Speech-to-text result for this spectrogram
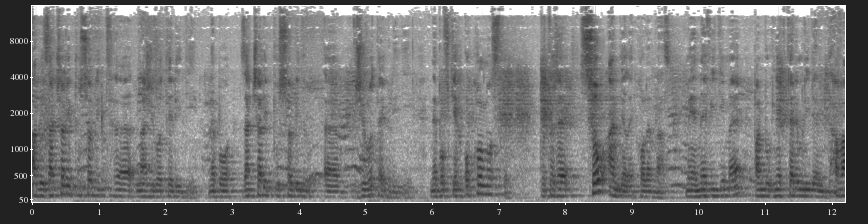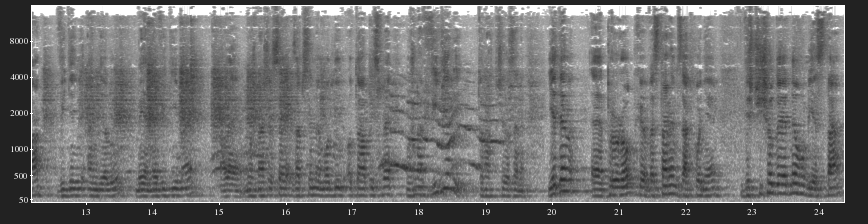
aby začali působit eh, na životy lidí, nebo začali působit eh, v životech lidí, nebo v těch okolnostech. Protože jsou anděle kolem nás. My je nevidíme, pan Bůh některým lidem dává vidění andělu, my je nevidíme, ale možná, že se začneme modlit o to, aby jsme možná viděli to nadpřirozené. Jeden eh, prorok ve starém zákoně, když přišel do jedného města,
